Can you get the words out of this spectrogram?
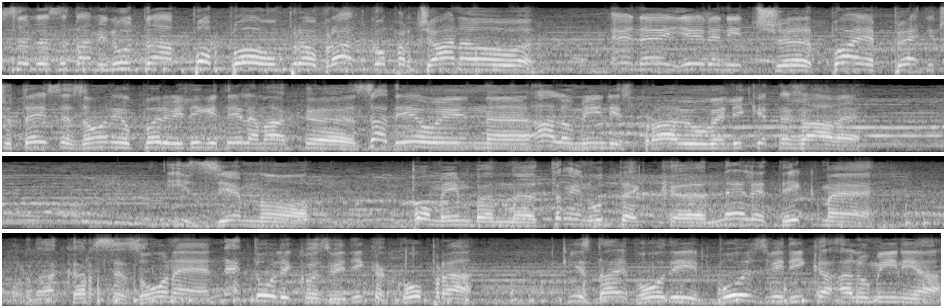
81. minuta, popoln preobrat Koprčanov. Ene, Jelenič pa je petič v tej sezoni v prvi ligi Telemah zadev in Alumini spravil velike težave. Izjemno pomemben trenutek, ne le tekme, morda kar sezone, ne toliko z vidika Kopra, ki zdaj vodi bolj z vidika Aluminija.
